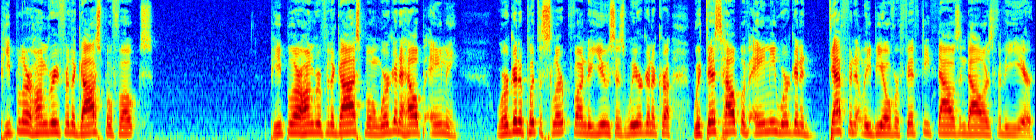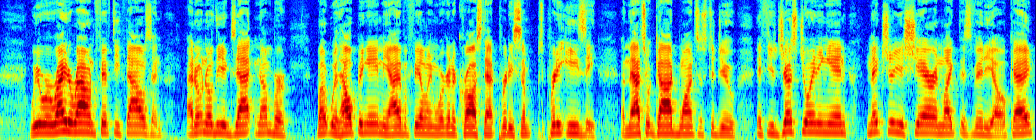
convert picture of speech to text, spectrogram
People are hungry for the gospel, folks. People are hungry for the gospel, and we're going to help Amy. We're going to put the Slurp Fund to use as we are going to, cross with this help of Amy, we're going to definitely be over $50,000 for the year. We were right around 50,000. I don't know the exact number, but with helping Amy, I have a feeling we're going to cross that pretty sim- pretty easy. And that's what God wants us to do. If you're just joining in, make sure you share and like this video, okay?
